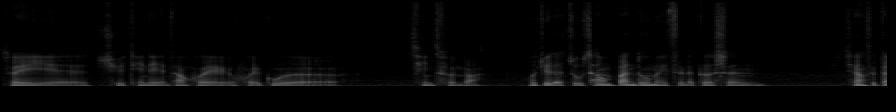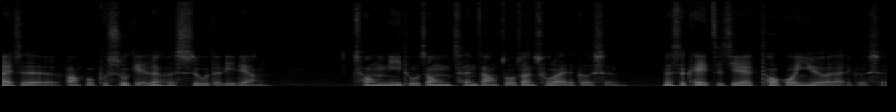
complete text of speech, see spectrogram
所以也去听了演唱会，回顾了青春吧。我觉得主唱半都美子的歌声，像是带着仿佛不输给任何事物的力量，从泥土中成长茁壮出来的歌声，那是可以直接透过音乐而来的歌声。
